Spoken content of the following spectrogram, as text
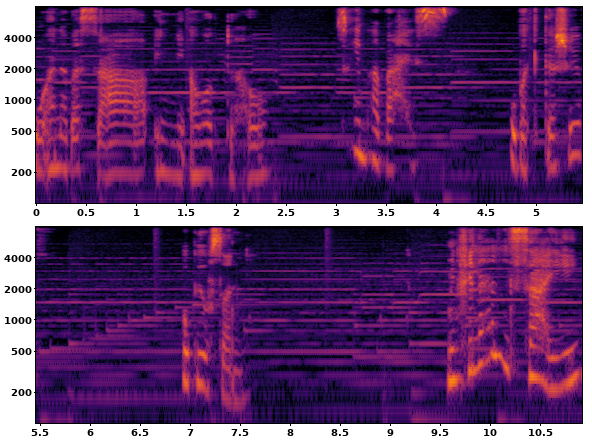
وأنا بسعى إني أوضحه زي ما بحس وبكتشف وبيوصلني. من خلال سعي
